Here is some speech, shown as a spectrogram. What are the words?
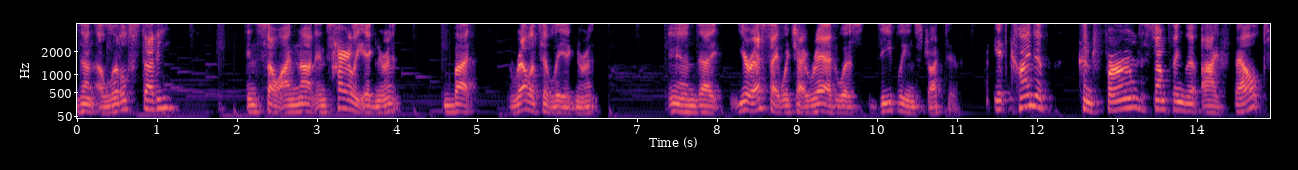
done a little study, and so I'm not entirely ignorant, but relatively ignorant. And uh, your essay, which I read, was deeply instructive. It kind of confirmed something that I felt,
